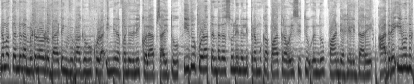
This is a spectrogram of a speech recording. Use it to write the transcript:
ನಮ್ಮ ತಂಡದ ಮಿಡಲ್ ಆರ್ಡರ್ ಬ್ಯಾಟಿಂಗ್ ವಿಭಾಗವೂ ಕೂಡ ಇಂದಿನ ಪಂದ್ಯದಲ್ಲಿ ಕೊಲ್ಯಾಪ್ಸ್ ಆಯಿತು. ಇದು ಕೂಡ ತಂಡದ ಸೋಲಿನಲ್ಲಿ ಪ್ರಮುಖ ಪಾತ್ರ ವಹಿಸಿತು ಎಂದು ಪಾಂಡ್ಯ ಹೇಳಿದ್ದಾರೆ. ಆದರೆ, ಈ ಒಂದು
